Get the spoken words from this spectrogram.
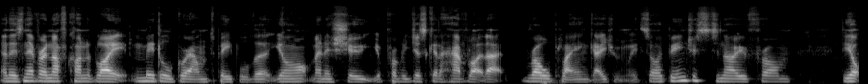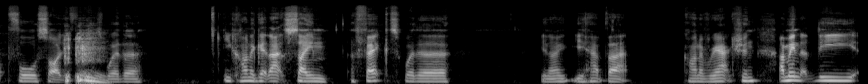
and there's never enough kind of like middle ground people that you're not meant to shoot. You're probably just going to have like that role play engagement with. So I'd be interested to know from the op four side of things whether you kind of get that same effect, whether you know you have that kind of reaction. I mean, the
